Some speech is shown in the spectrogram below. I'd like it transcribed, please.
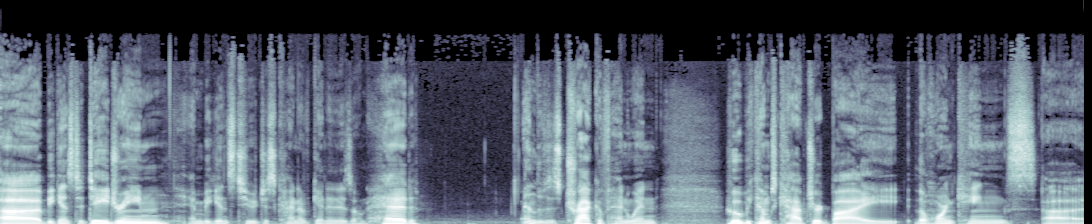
uh, begins to daydream and begins to just kind of get in his own head and loses track of Hen Wen, who becomes captured by the Horn King's uh,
